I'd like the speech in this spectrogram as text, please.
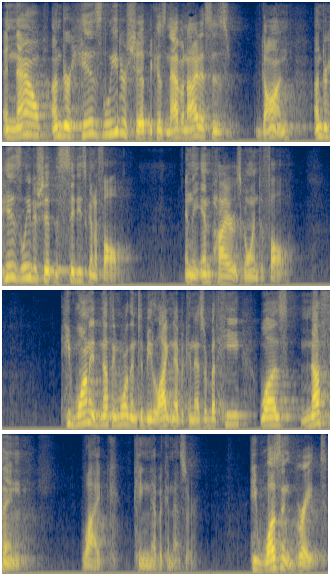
And now, under his leadership, because Nabonidus is gone, under his leadership, the city's going to fall and the empire is going to fall. He wanted nothing more than to be like Nebuchadnezzar, but he was nothing like King Nebuchadnezzar. He wasn't great.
